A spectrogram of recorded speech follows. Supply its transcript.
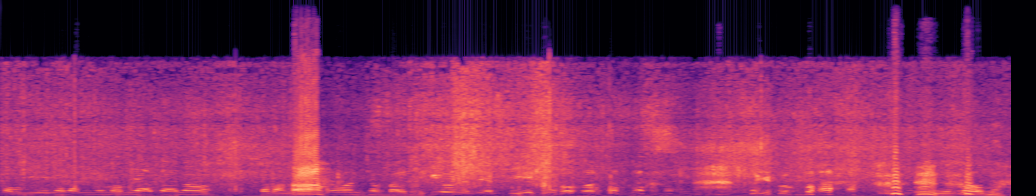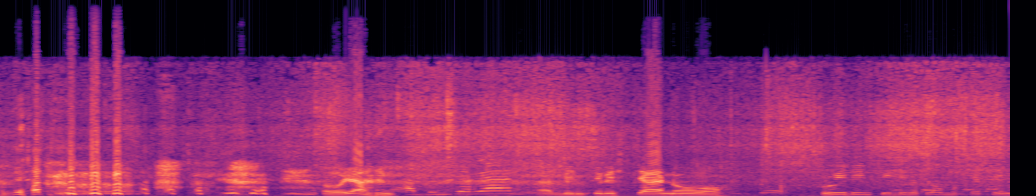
Pauwi na lang yung mamaya sa ano, sa mga Ah! yun, isang balde yun, at FD. Ayun pa. Ayun pa, umakyat. oh, yan. Adventure yan. Adventurous yan, oh. Pero hindi, pwede na pala umakyat yun.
